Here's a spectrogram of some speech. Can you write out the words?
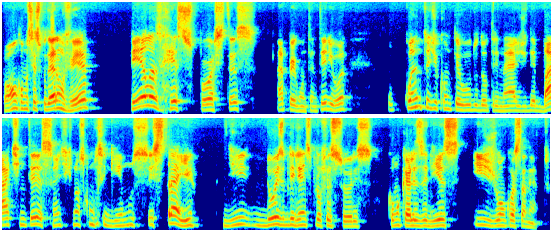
Bom, como vocês puderam ver, pelas respostas à pergunta anterior, o quanto de conteúdo doutrinário de debate interessante que nós conseguimos extrair de dois brilhantes professores como Carlos Elias e João Costa Neto.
